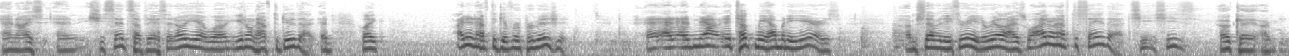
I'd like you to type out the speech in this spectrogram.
and I and she said something. I said, "Oh yeah, well you don't have to do that." And like, I didn't have to give her permission. And, and, now it took me how many years? I'm 73 to realize, well, I don't have to say that. She, she's okay. I'm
